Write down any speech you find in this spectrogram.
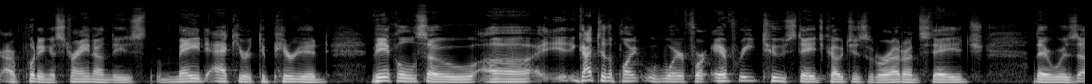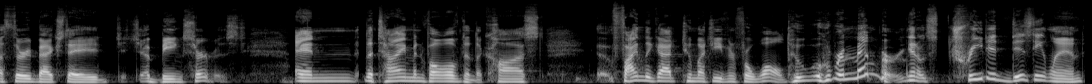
are putting a strain on these made accurate to period vehicles. So uh, it got to the point where for every two stagecoaches that were out on stage, there was a third backstage being serviced. And the time involved and the cost finally got too much even for Walt, who, who remember, you know, treated Disneyland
